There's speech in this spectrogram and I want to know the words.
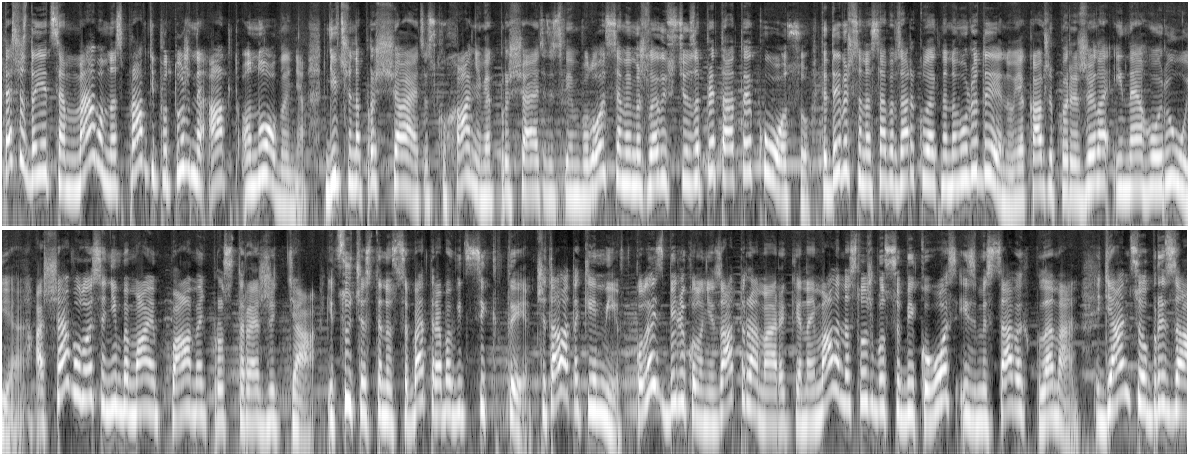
Те, що здається мемом, насправді потужний акт оновлення. Дівчина прощається з коханням, як прощається зі своїм волоссям і можливістю заплітати косу. Ти дивишся на себе в зеркало як на нову людину, яка вже пережила і не горює. А ще волосся ніби має пам'ять про старе життя, і цю частину себе треба відсікти. Читала такий міф. Колись білі колонізатори Америки наймали на службу собі когось із місцевих племен. Індіанцю обрізали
